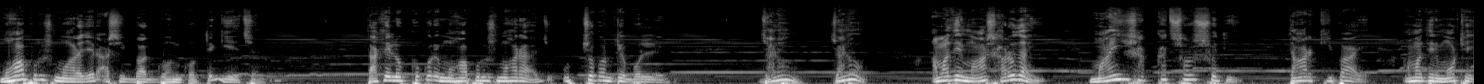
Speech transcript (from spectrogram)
মহাপুরুষ মহারাজের আশীর্বাদ গ্রহণ করতে গিয়েছেন। তাকে লক্ষ্য করে মহাপুরুষ মহারাজ উচ্চকণ্ঠে বললেন, জানো জানো, আমাদের মা শারদাই মাই সাক্ষাৎ সরস্বতী, তাঁর কৃপায় আমাদের মঠে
